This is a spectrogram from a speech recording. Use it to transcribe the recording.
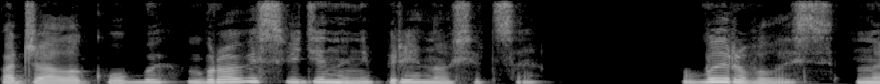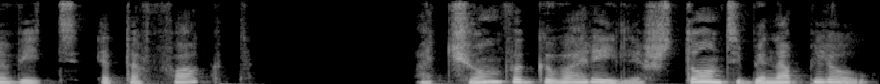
поджала губы, брови сведены на переносице. Вырвалась, но ведь это факт. О чем вы говорили? Что он тебе наплел?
